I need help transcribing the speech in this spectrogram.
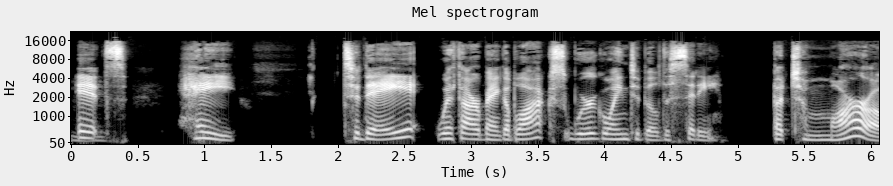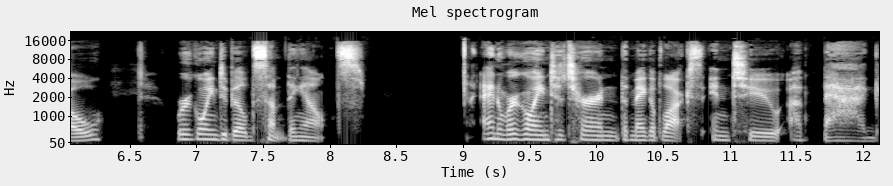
Mhm. It's, hey, today with our Mega Bloks, we're going to build a city, but tomorrow we're going to build something else. And we're going to turn the Mega Bloks into a bag.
